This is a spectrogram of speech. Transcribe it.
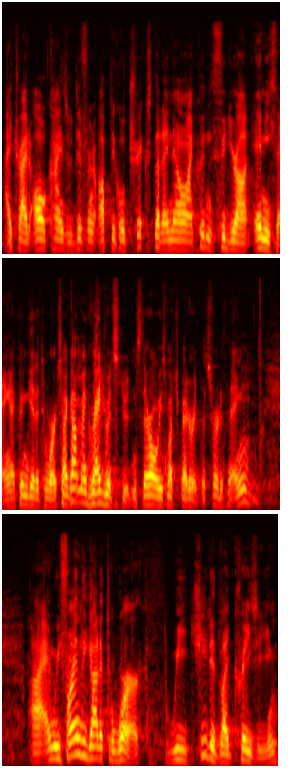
I tried all kinds of different optical tricks that I know. I couldn't figure out anything. I couldn't get it to work. So I got my graduate students. They're always much better at this sort of thing. Uh, and we finally got it to work. We cheated like crazy.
